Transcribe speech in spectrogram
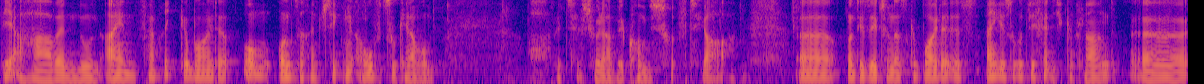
wir haben nun ein Fabrikgebäude um unseren schicken Aufzug herum. Mit schöner Willkommensschrift, ja. Äh, und ihr seht schon, das Gebäude ist eigentlich so gut wie fertig geplant. Äh,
